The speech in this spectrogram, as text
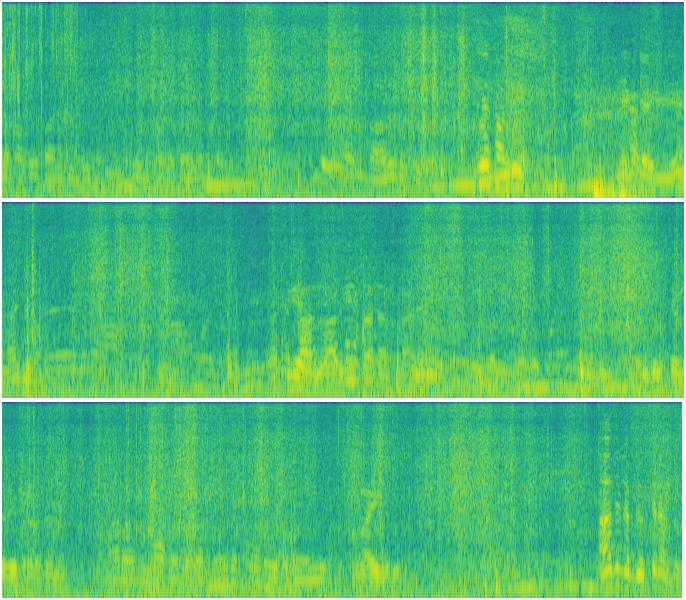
ਲਫਾਫੇ ਪਾ ਕੇ ਦੇ ਦੇ ਇਹ ਖਾਲੀ ਧੰਨਵਾਦ ਜੀ ਤੁਹਾਡਾ ਸਾਰੇ ਤੰਦਰੁਸਤੀਆਂ ਦੇ ਭਰਾ ਤੁਹਾਨੂੰ ਵਾਹਿਗੁਰੂ ਆਹ ਤੇ ਡੱਬੇ ਉੱਤੇ ਰੱਖ ਦਿਓ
